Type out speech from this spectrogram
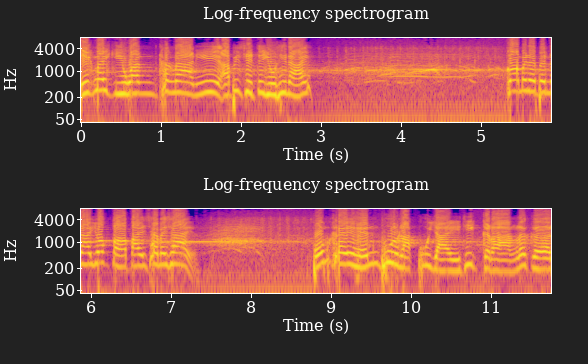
อีกไม่กี่วันข้างหน้านี้ อภิสิทธิ์จะอยู่ที่ไหน ก็ไม่ได้เป็นนายกต่อไปใช่ไม่ใช่ ผมเคยเห็นผู้หลักผู้ใหญ่ที่กลางเหลือเกิน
